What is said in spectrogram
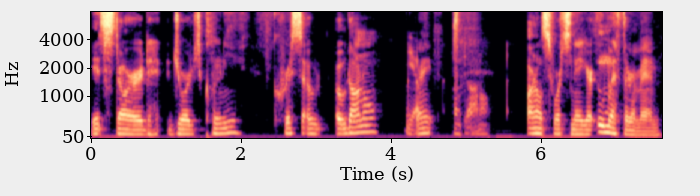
it starred George Clooney, Chris o- O'Donnell, Yeah. right? O'Donnell. Arnold Schwarzenegger, Uma Thurman.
